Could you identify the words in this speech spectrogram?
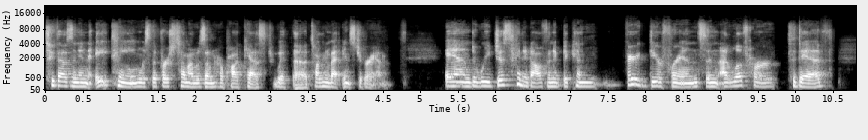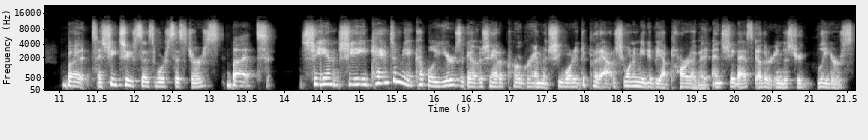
2018 was the first time I was on her podcast with uh, talking about Instagram. And we just hit it off and it become very dear friends. And I love her to death. But she too says we're sisters. But she and she came to me a couple of years ago. She had a program that she wanted to put out. She wanted me to be a part of it, and she'd asked other industry leaders.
